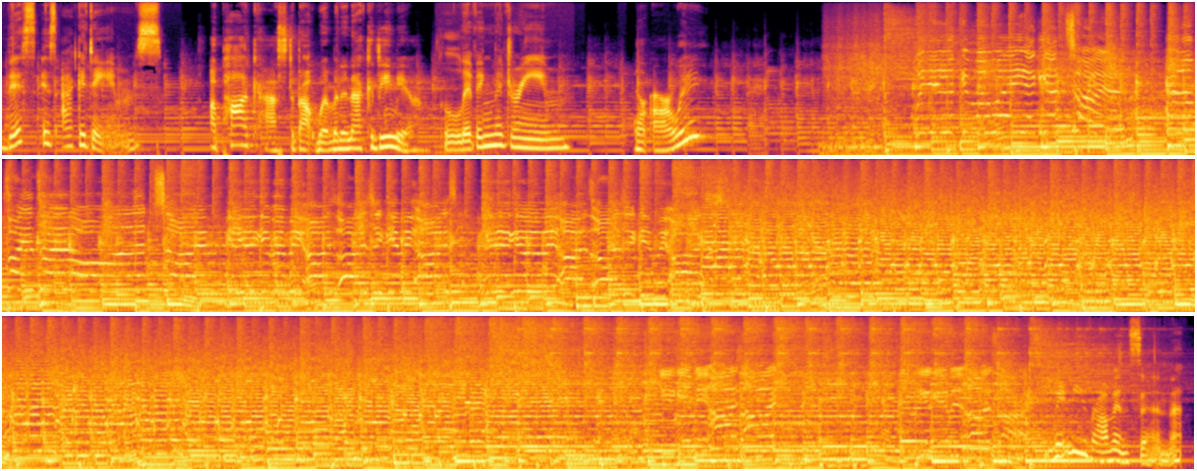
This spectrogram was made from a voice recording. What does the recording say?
This is AcaDames, a podcast about women in academia. living the dream. Or are we?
